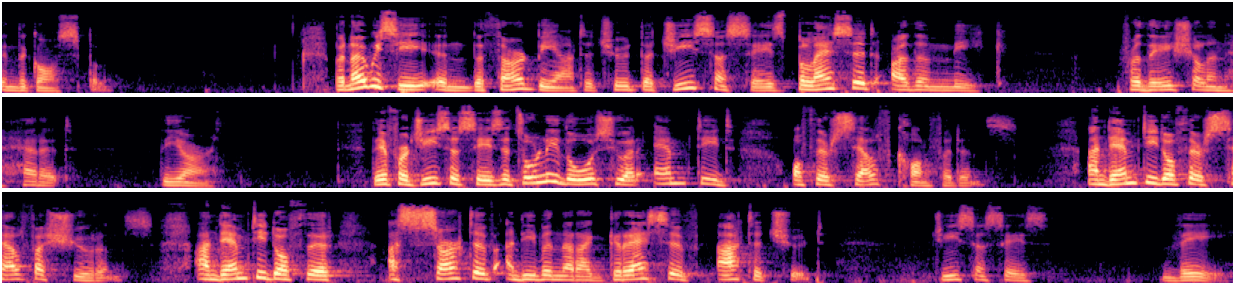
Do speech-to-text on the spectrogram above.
in the gospel. But now we see in the third beatitude that Jesus says, Blessed are the meek, for they shall inherit the earth. Therefore, Jesus says it's only those who are emptied of their self confidence and emptied of their self assurance and emptied of their assertive and even their aggressive attitude. Jesus says they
